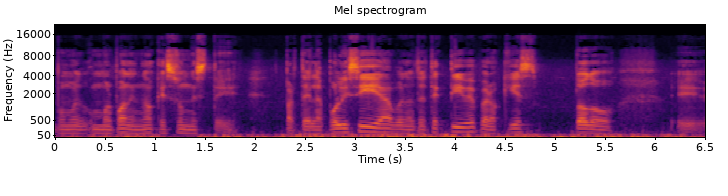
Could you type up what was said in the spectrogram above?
como, como lo ponen, ¿no? Que es un, este, parte de la policía, bueno, detective, pero aquí es todo, eh,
